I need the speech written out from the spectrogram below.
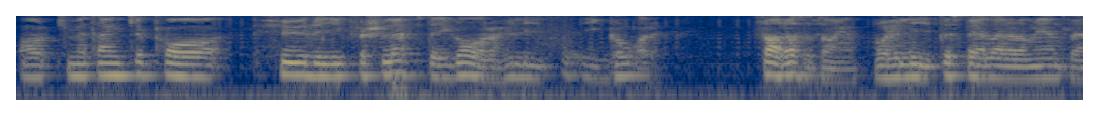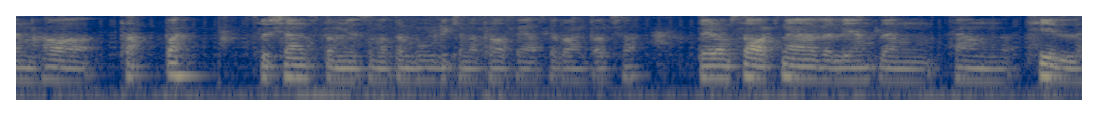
Och med tanke på hur det gick för Skellefteå igår och hur lite... Igår? Förra säsongen. Och hur lite spelare de egentligen har tappat. Så känns de ju som att de borde kunna ta sig ganska långt också. Det de saknar är väl egentligen en till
